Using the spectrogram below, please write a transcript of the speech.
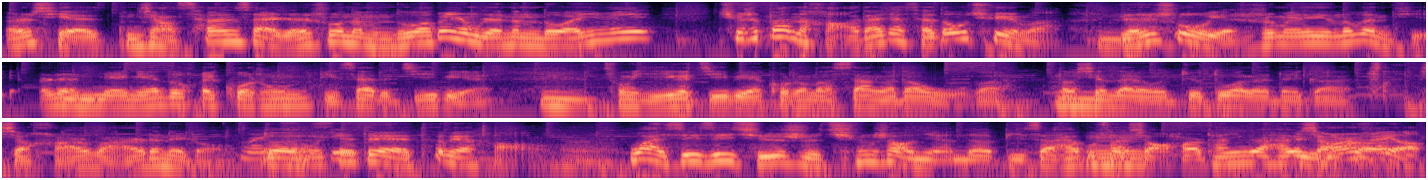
而且你想参赛人数那么多，为什么人那么多？因为确实办得好，大家才都去嘛。嗯。人数也是说明了一定的问题，而且每年都会扩充比赛的级别，嗯，从一个级别扩充到三个到五个，到现在又就多了这个小孩玩的那种。对我觉得对特别好，嗯，YCC 其实是青少年的比赛，还不算小孩儿，他应该还有小孩还有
